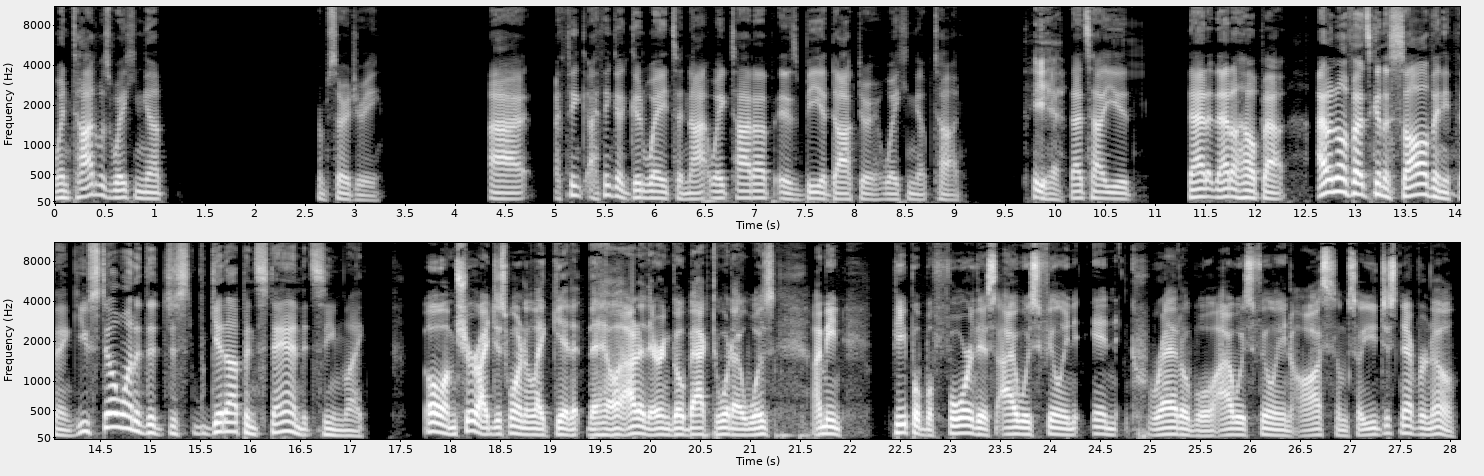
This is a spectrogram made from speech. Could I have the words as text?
When Todd was waking up from surgery, uh, I think I think a good way to not wake Todd up is be a doctor waking up Todd. Yeah. That's how you that that'll help out. I don't know if that's going to solve anything. You still wanted to just get up and stand it seemed like. Oh, I'm sure I just want to like get the hell out of there and go back to what I was. I mean, people before this, I was feeling incredible. I was feeling awesome. So you just never know.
